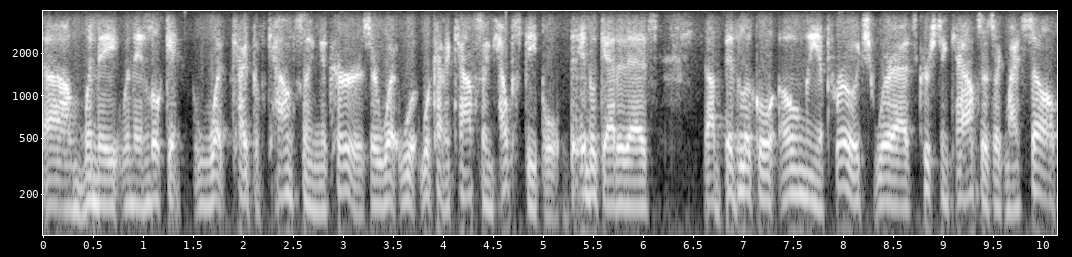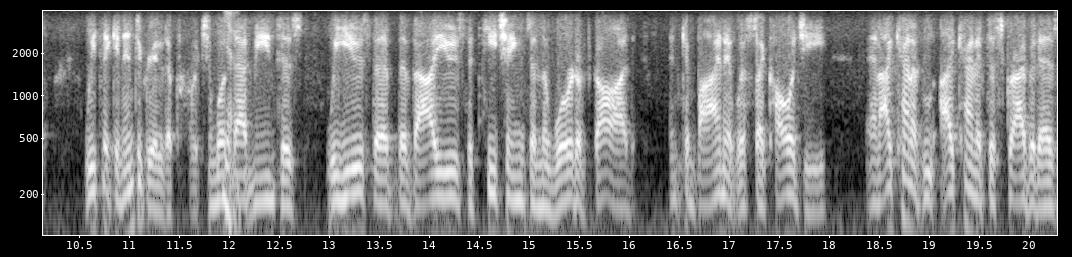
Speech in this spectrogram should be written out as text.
um, when they when they look at what type of counseling occurs or what, what, what kind of counseling helps people. They look at it as a biblical only approach, whereas Christian counselors like myself, we think an integrated approach. And what yeah. that means is we use the the values, the teachings, and the Word of God and combine it with psychology. And I kind of I kind of describe it as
